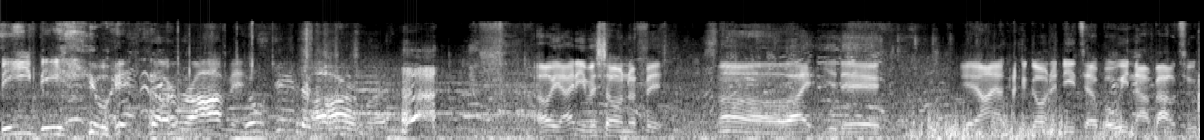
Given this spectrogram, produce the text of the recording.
BB with the Robin. Oh yeah, I didn't even show him the fit. Oh, like you did. Yeah, I, I could go into detail, but we not about to. Dude,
